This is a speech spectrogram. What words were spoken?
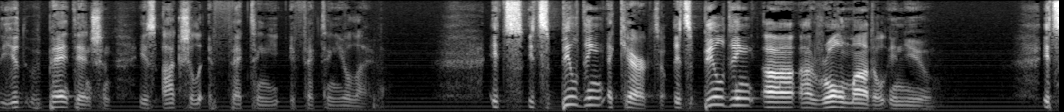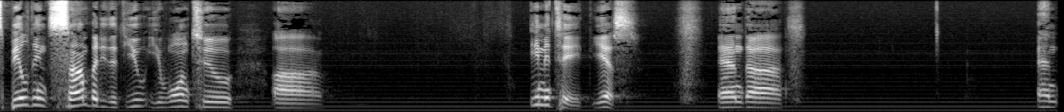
you pay attention, is actually affecting, affecting your life. It's, it's building a character, it's building a, a role model in you. It's building somebody that you, you want to uh, imitate, yes. And, uh, and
